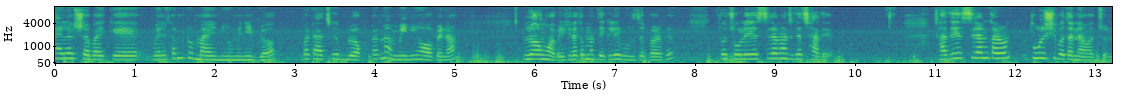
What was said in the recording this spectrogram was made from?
হ্যালো সবাইকে welcome to my new mini blog but আজকে ব্লগটা না মিনি হবে না লং হবে, সেটা তোমরা দেখলেই বুঝতে পারবে। তো চলে এসেছিলাম আজকে ছাদে। ছাদে এসেছিলাম কারণ তুলসী পাতা নেওয়ার জন্য।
